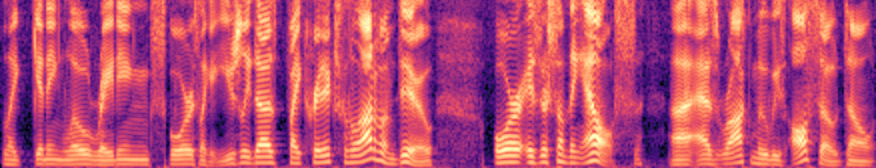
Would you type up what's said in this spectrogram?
like getting low rating scores like it usually does by critics? Because a lot of them do. Or is there something else? Uh, as rock movies also don't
